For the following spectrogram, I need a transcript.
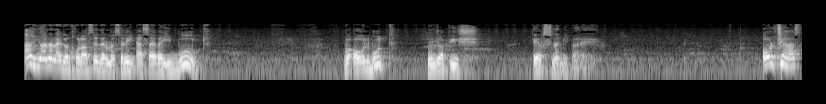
احیانا اگر خلاصه در مسئله عصبه ای بود و اول بود اونجا پیش ارث نمی‌بره. اول چه هست؟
